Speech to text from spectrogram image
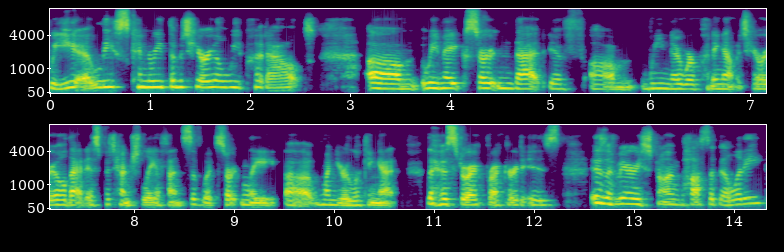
we at least can read the material we put out. Um, we make certain that if um, we know we're putting out material that is potentially offensive, which certainly uh, when you're looking at the historic record is, is a very strong possibility.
